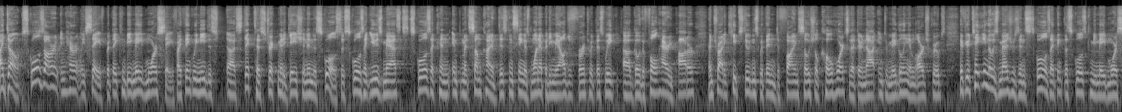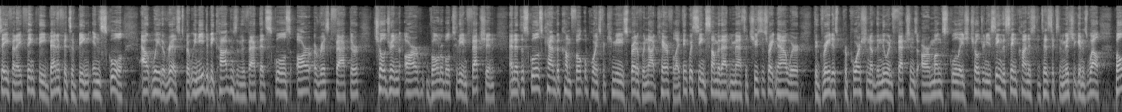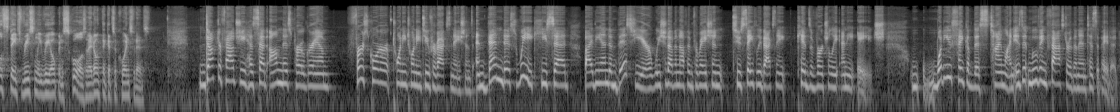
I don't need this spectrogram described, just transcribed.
I don't. Schools aren't inherently safe, but they can be made more safe. I think we need to uh, stick to strict mitigation in the schools. So schools that use masks, schools that can implement some kind of distancing, as one epidemiologist referred to it this week, uh, go the full Harry Potter and try to keep students within defined social cohorts so that they're not intermingling in large groups. If you're taking those measures in schools, I think the schools can be made more safe, and I think the benefits of being in school outweigh the risks. But we need to be cognizant of the fact that schools are a risk factor children are vulnerable to the infection and that the schools can become focal points for community spread if we're not careful. I think we're seeing some of that in Massachusetts right now where the greatest proportion of the new infections are among school-aged children. You're seeing the same kind of statistics in Michigan as well. Both states recently reopened schools and I don't think it's a coincidence. Dr. Fauci has said on this program first quarter of 2022 for vaccinations. And then this week, he said by the end of this year, we should have enough information to safely vaccinate kids of virtually any age. What do you think of this timeline? Is it moving faster than anticipated?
